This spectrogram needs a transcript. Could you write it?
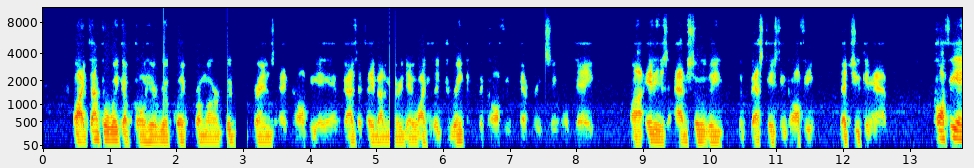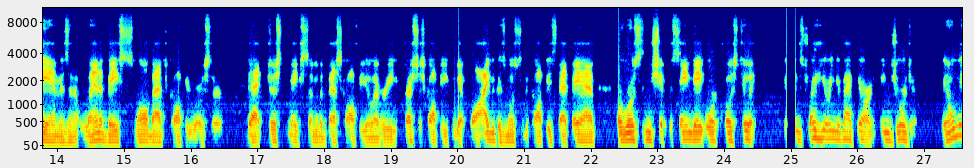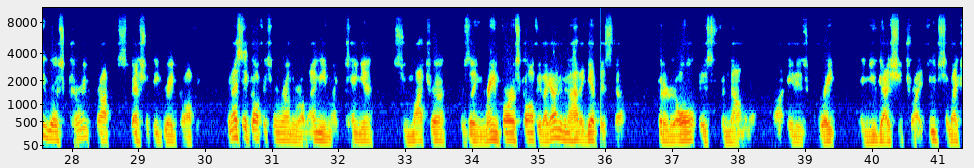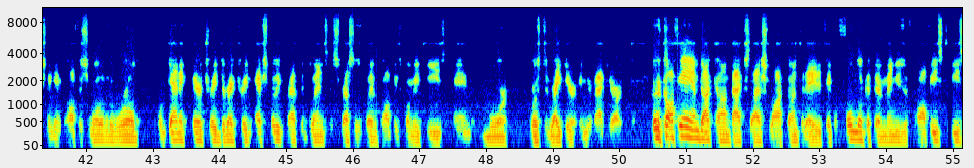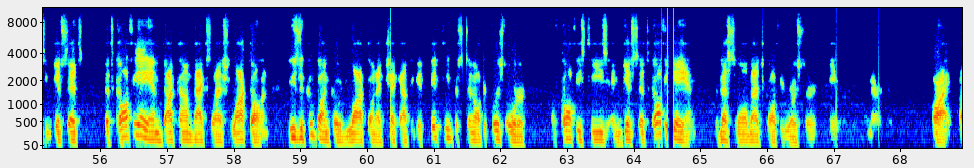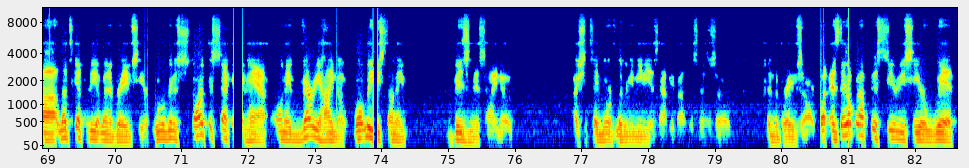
All right, time for a wake up call here, real quick, from our good friends at Coffee AM. Guys, I tell you about them every day. Why? Because I drink the coffee every single day. Uh, it is absolutely the best tasting coffee that you can have. Coffee AM is an Atlanta based small batch coffee roaster that just makes some of the best coffee you'll ever eat. Freshest coffee you can get. Why? Because most of the coffees that they have are roasted and shipped the same day or close to it. It's right here in your backyard in Georgia. They only roast current crop specialty grade coffee. When I say coffees from around the world, I mean like Kenya, Sumatra, Brazilian rainforest coffee. Like I don't even know how to get this stuff, but it all is phenomenal. Uh, it is great, and you guys should try it. Huge selection again, coffees from all over the world, organic, fair trade, direct trade, expertly crafted blends, espressos, flavored coffees, gourmet teas, and more roasted right here in your backyard. Go to coffeeam.com backslash locked on today to take a full look at their menus of coffees, teas, and gift sets. That's coffeeam.com backslash locked on. Use the coupon code locked on at checkout to get 15% off your first order of coffees, teas, and gift sets. Coffee AM, the best small batch coffee roaster in America. All right, uh, let's get to the Atlanta Braves here. We were going to start the second half on a very high note, well, at least on a business high note. I should say more of Liberty Media is happy about this necessarily than the Braves are. But as they open up this series here with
